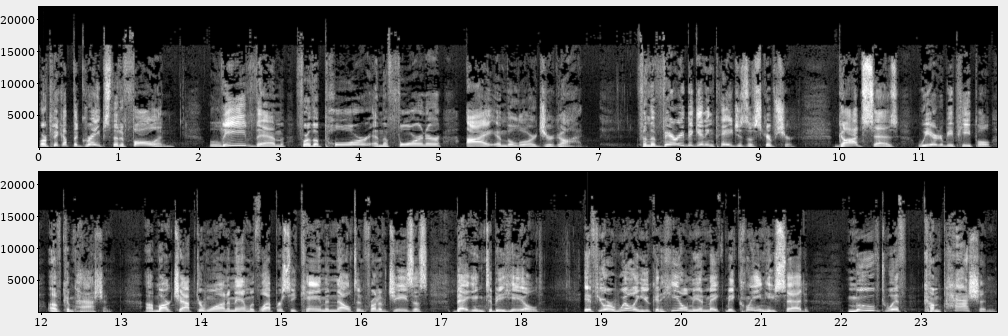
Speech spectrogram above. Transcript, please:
or pick up the grapes that have fallen. Leave them for the poor and the foreigner. I am the Lord your God. From the very beginning pages of Scripture, God says we are to be people of compassion. Uh, Mark chapter 1, a man with leprosy came and knelt in front of Jesus, begging to be healed. If you are willing, you can heal me and make me clean, he said. Moved with compassion,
